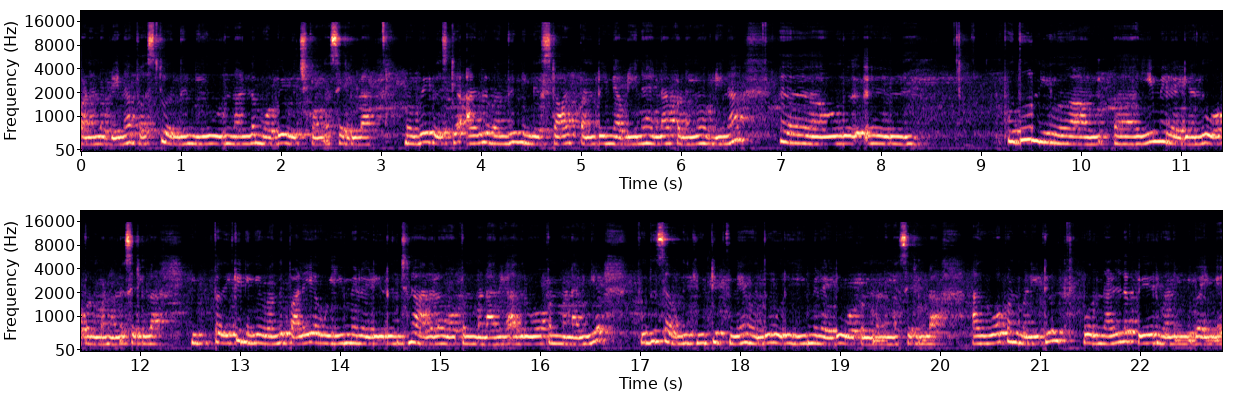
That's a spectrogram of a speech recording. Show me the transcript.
பண்ணணும் அப்படின்னா ஃபஸ்ட்டு வந்து நீங்கள் ஒரு நல்ல மொபைல் வச்சுக்கோங்க சரிங்களா? மொபைல் வச்சுட்டு அதில் வந்து நீங்கள் ஸ்டார்ட் பண்ணுறீங்க அப்படின்னா என்ன பண்ணணும் அப்படின்னா ஒரு புது நியூ இமெயில் ஐடி வந்து ஓப்பன் பண்ணணும் சரிங்களா? இப்போதைக்கு நீங்கள் வந்து பழைய இமெயில் ஐடி இருந்துச்சுன்னா அதெல்லாம் ஓப்பன் பண்ணாதீங்க. அதில் ஓப்பன் பண்ணாதீங்க. புதுசாக வந்து யூடியூப்னே வந்து ஒரு இமெயில் ஐடி ஓப்பன் பண்ணுங்கள் சரிங்களா? அது ஓப்பன் பண்ணிவிட்டு ஒரு நல்ல பேர் வந்து வைங்க.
